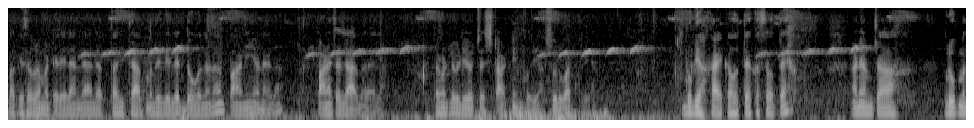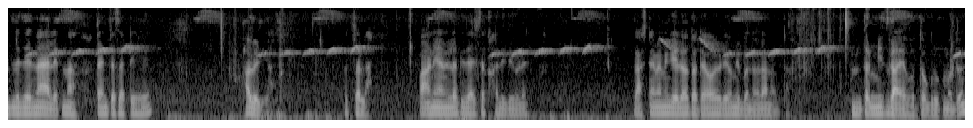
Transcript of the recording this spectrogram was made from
बाकी सगळं मटेरियल आणलं आणि आत्ता इथे आतमध्ये गेले दोघं दोघंजणं पाणी आणायला पाण्याचा जार भरायला. तर म्हटलं व्हिडिओचं स्टार्टिंग करूया सुरुवात करूया. बघूया काय काय होतं आहे कसं होतं आहे आणि आमच्या ग्रुपमधले जे नाही आलेत ना त्यांच्यासाठी हे हा व्हिडिओ. तर चला पाणी आणलं की जायचं खाली तिकडे. लास्ट टाईम आम्ही गेलो होतो तेव्हा व्हिडिओ मी बनवला नव्हता. नंतर मीच गायब होतो ग्रुपमधून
